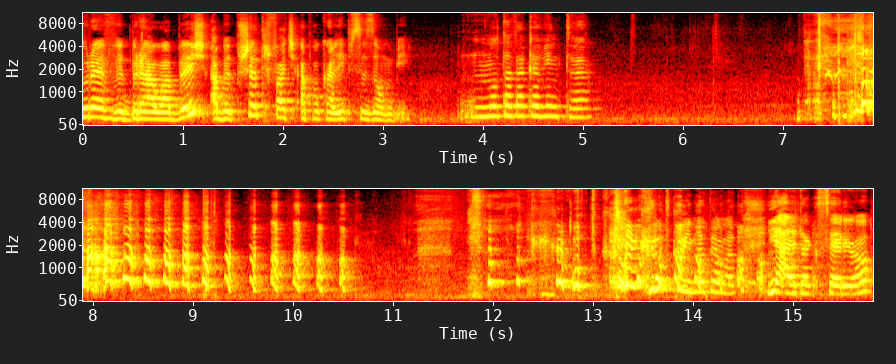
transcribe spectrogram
które wybrałabyś, aby przetrwać apokalipsę zombie. No tata Kevin, ty. Krótko i na temat. Nie, ale tak serio,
